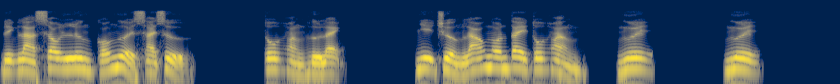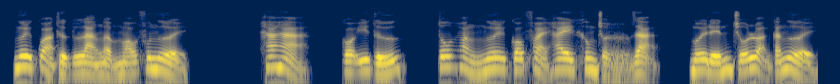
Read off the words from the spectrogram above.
định là sau lưng có người sai xử. Tô Hoàng hừ lạnh. Nhị trưởng lão ngón tay Tô Hoàng, ngươi, ngươi, ngươi quả thực là ngậm máu phun người. Ha ha, có ý tứ, Tô Hoàng ngươi có phải hay không trở dạ, mới đến chỗ loạn cắn người.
